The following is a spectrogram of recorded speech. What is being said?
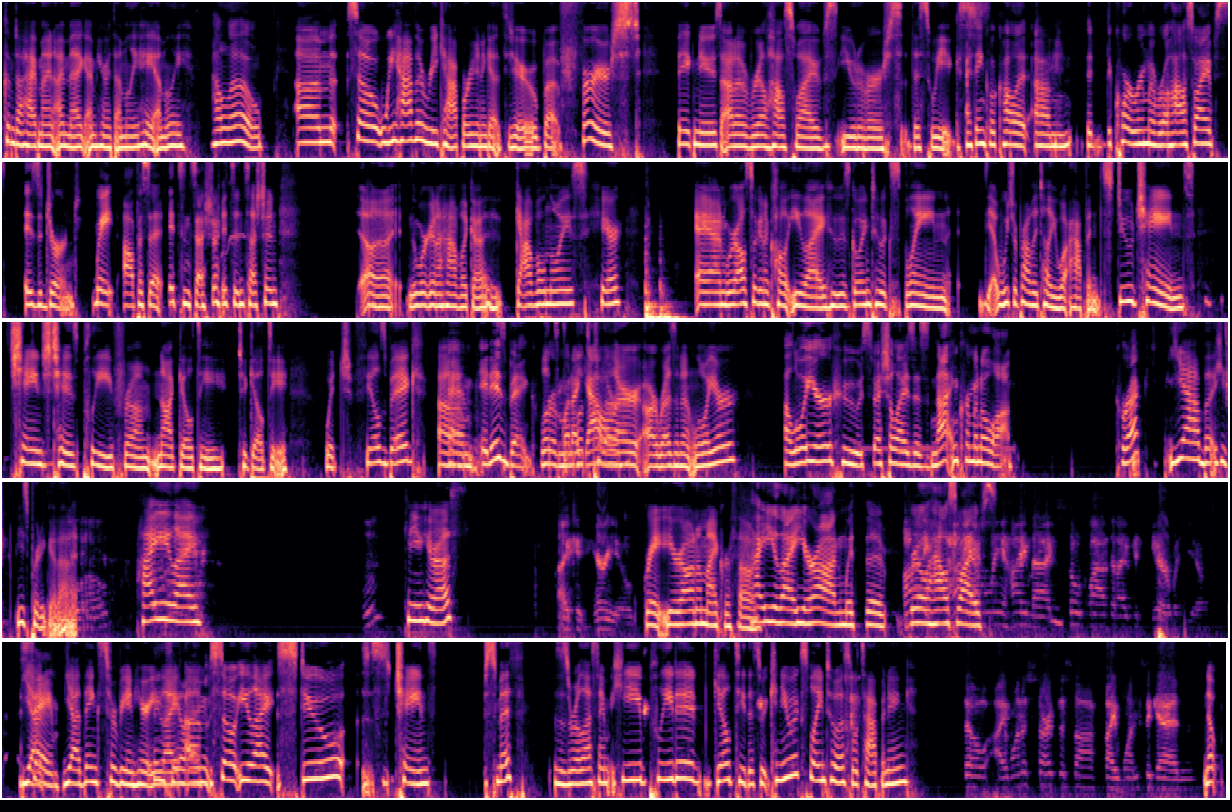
welcome to Hive Mind. I'm Meg. I'm here with Emily. Hey, Emily. Hello. Um, so we have a recap we're going to get through, but first, big news out of Real Housewives universe this week. I think we'll call it um, the the courtroom of Real Housewives is adjourned. Wait, opposite. It's in session. it's in session. Uh, we're going to have like a gavel noise here. And we're also going to call Eli, who is going to explain. Yeah, we should probably tell you what happened. Stu Chains changed his plea from not guilty to guilty, which feels big. Um, and it is big from what I let's gather. call our, our resident lawyer. a lawyer who specializes not in criminal law. Correct? Yeah, but he's he's pretty good at it. Hi, Eli. Can you hear us? I can hear you. Great, you're on a microphone. Hi, Eli. You're on with the Real Hi, Housewives. Hi, Emily. Meg. So glad that I could hear with you. Yeah, Same. Yeah, thanks for being here, Eli. Thanks, Eli. Eli. Um, so Eli Stu S- Chains Smith is his real last name. He pleaded guilty this week. Can you explain to us what's happening? So I want to start this off by once again. Nope.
